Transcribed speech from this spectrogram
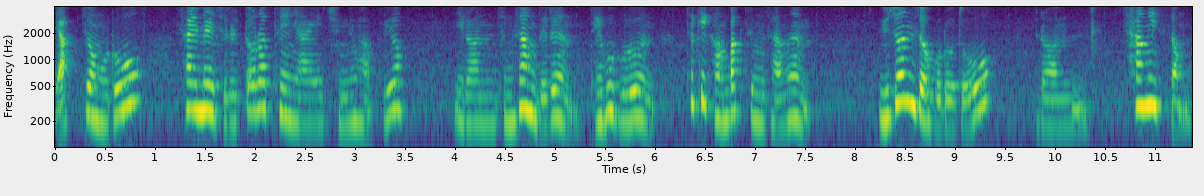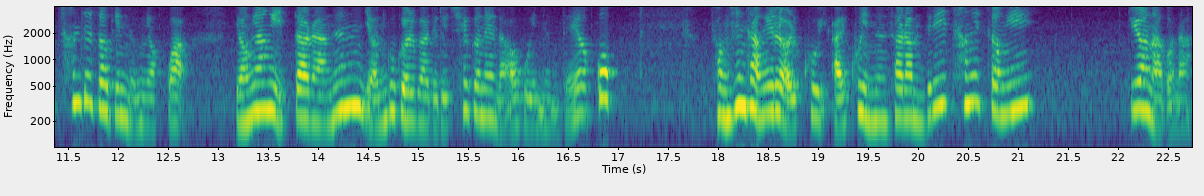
약점으로 삶의 질을 떨어뜨리냐에 중요하고요. 이런 증상들은 대부분 특히 강박 증상은 유전적으로도 이런 창의성, 천재적인 능력과 영향이 있다라는 연구 결과들이 최근에 나오고 있는데요. 꼭 정신장애를 앓고, 앓고 있는 사람들이 창의성이 뛰어나거나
